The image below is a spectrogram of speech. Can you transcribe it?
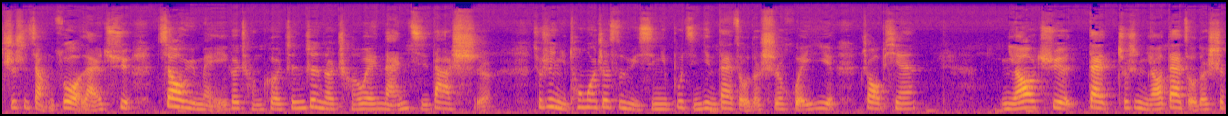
知识讲座来去教育每一个乘客，真正的成为南极大使。就是你通过这次旅行，你不仅仅带走的是回忆、照片。你要去带，就是你要带走的是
